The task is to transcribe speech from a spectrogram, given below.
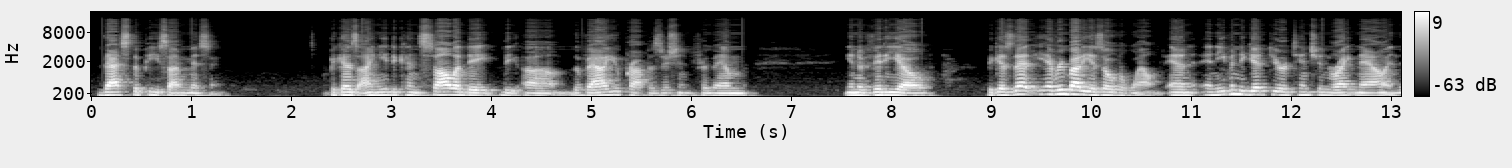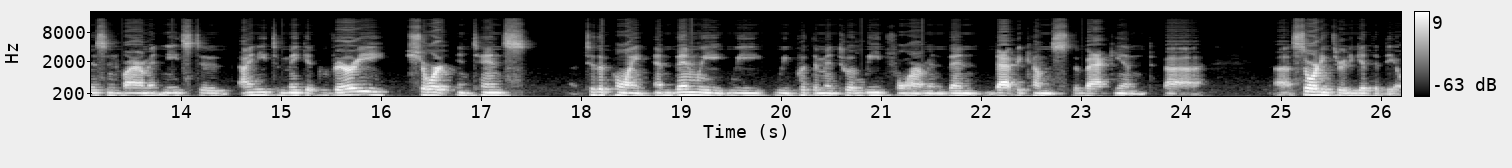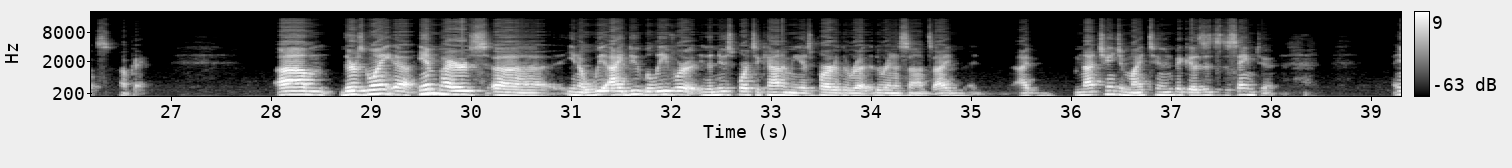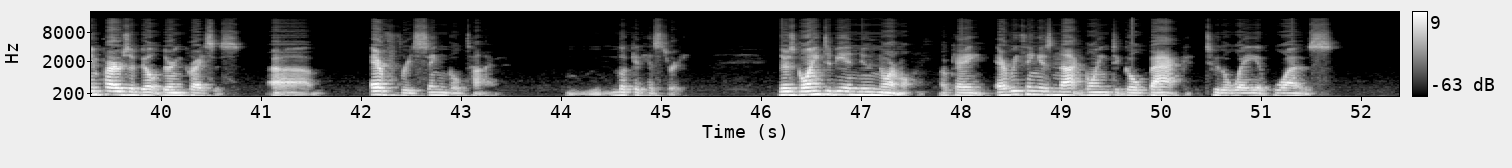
that's the piece I'm missing because I need to consolidate the, um, the value proposition for them in a video because that everybody is overwhelmed. And and even to get your attention right now in this environment needs to I need to make it very short intense to the point and then we we we put them into a lead form and then that becomes the back end uh, uh, sorting through to get the deals. Okay. Um, there's going uh, empires uh, you know we I do believe we're the new sports economy is part of the, re, the renaissance. I I I'm not changing my tune because it's the same tune. Empires are built during crisis. Uh, every single time. Look at history. There's going to be a new normal, okay? Everything is not going to go back to the way it was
